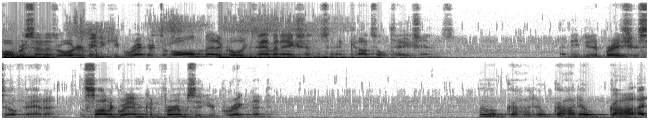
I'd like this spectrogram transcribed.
Oberson has ordered me to keep records of all medical examinations and consultations. I need you to brace yourself, Anna. The sonogram confirms that you're pregnant. Oh god, oh god, oh god.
